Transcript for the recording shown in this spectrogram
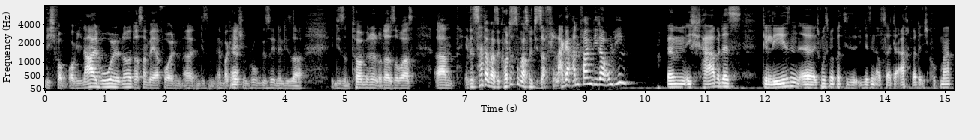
nicht vom Original wohl, ne? das haben wir ja vorhin äh, in diesem Embarkation Room gesehen, in, dieser, in diesem Terminal oder sowas. Ähm, interessanterweise, konntest du was mit dieser Flagge anfangen, die da rumhing? Ähm, ich habe das gelesen. Äh, ich muss mal kurz, diese, wir sind auf Seite 8, warte, ich guck mal.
